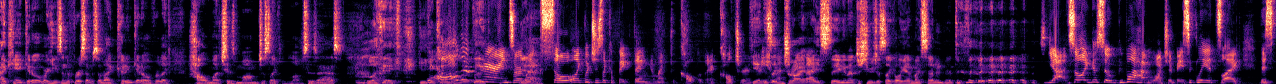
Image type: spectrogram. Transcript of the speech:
I can't get over. He's in the first episode. I couldn't get over like how much his mom just like loves his ass. like he well, can come all their with like parents are yeah. like so like, which is like a big thing in like the cult, of their culture. he had this like dry right? But- ice thing, and after she was just like, "Oh yeah, my son invented this." Yeah, so like so people that haven't watched it, basically it's like this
